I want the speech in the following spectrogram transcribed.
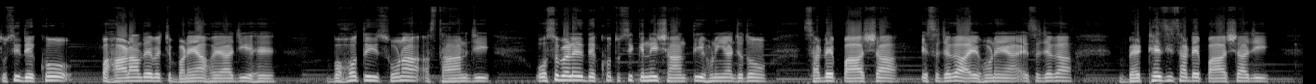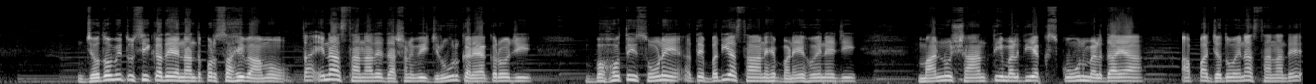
ਤੁਸੀਂ ਦੇਖੋ, ਪਹਾੜਾਂ ਦੇ ਵਿੱਚ ਬਣਿਆ ਹੋਇਆ ਜੀ ਇਹ, ਬਹੁਤ ਹੀ ਸੋਹਣਾ ਸਥਾਨ ਜੀ। ਉਸ ਵੇਲੇ ਦੇਖੋ, ਤੁਸੀਂ ਕਿੰਨੀ ਸ਼ਾਂਤੀ ਹੋਣੀ ਆ, ਜਦੋਂ ਸਾਡੇ ਪਾਤਸ਼ਾਹ ਇਸ ਜਗ੍ਹਾ ਆਏ ਹੋਣੇ ਆ, ਇਸ ਜਗ੍ਹਾ ਬੈਠੇ ਸੀ ਸਾਡੇ ਪਾਤਸ਼ਾਹ ਜੀ। ਜਦੋਂ ਵੀ ਤੁਸੀਂ ਕਦੇ ਅਨੰਦਪੁਰ ਸਾਹਿਬ ਆਵੋ, ਤਾਂ ਇਹਨਾਂ ਸਥਾਨਾਂ ਦੇ ਦਰਸ਼ਨ ਵੀ ਜ਼ਰੂਰ ਕਰਿਆ ਕਰੋ ਜੀ। ਬਹੁਤ ਹੀ ਸੋਹਣੇ ਅਤੇ ਵਧੀਆ ਸਥਾਨ ਇਹ ਬਣੇ ਹੋਏ ਨੇ ਜੀ। ਮਨ ਨੂੰ ਸ਼ਾਂਤੀ ਮਿਲਦੀ ਹੈ, ਇੱਕ ਸਕੂਨ ਮਿਲਦਾ ਆ। ਆਪਾਂ ਜਦੋਂ ਇਹਨਾਂ ਸਥਾਨਾਂ ਦੇ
